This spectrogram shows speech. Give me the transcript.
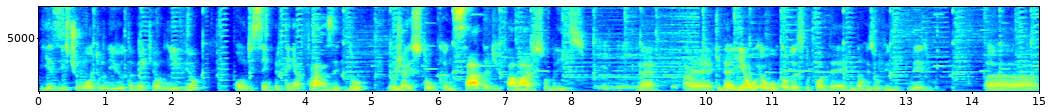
E existe um outro nível também, que é o nível onde sempre tem a frase do eu já estou cansada de falar sobre isso, Uhum, né? É, que daí é o, é o, é o lance do pós-DR não resolvido mesmo. Ah,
